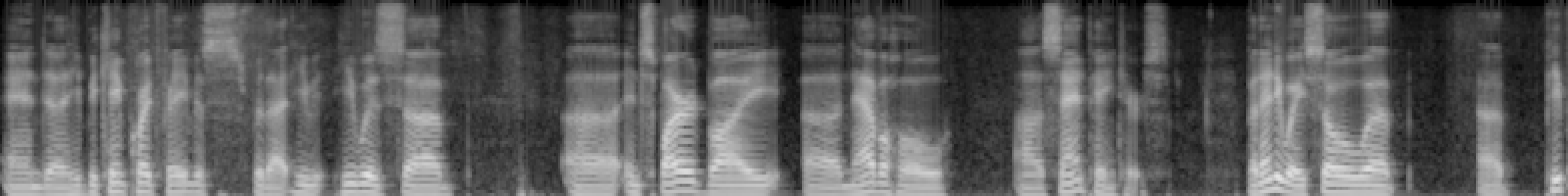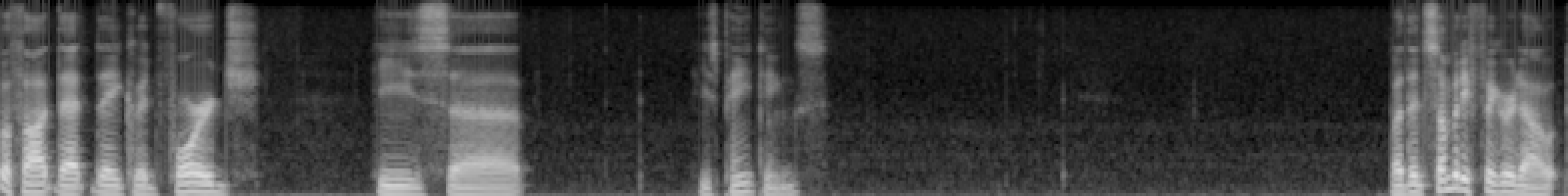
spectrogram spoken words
and uh, he became quite famous for that. He he was uh, uh inspired by uh, Navajo sand painters, but anyway, so people thought that they could forge his his paintings. But then somebody figured out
